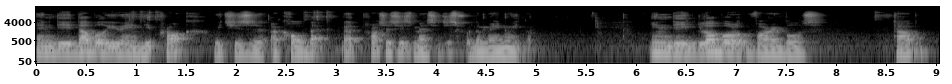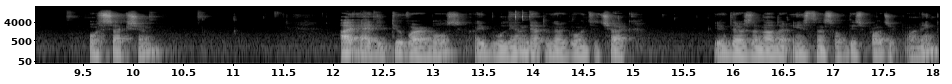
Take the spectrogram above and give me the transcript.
and the WndProc, which is a callback that processes messages for the main window. In the global variables tab or section, I added two variables, a boolean that we are going to check if there's another instance of this project running,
